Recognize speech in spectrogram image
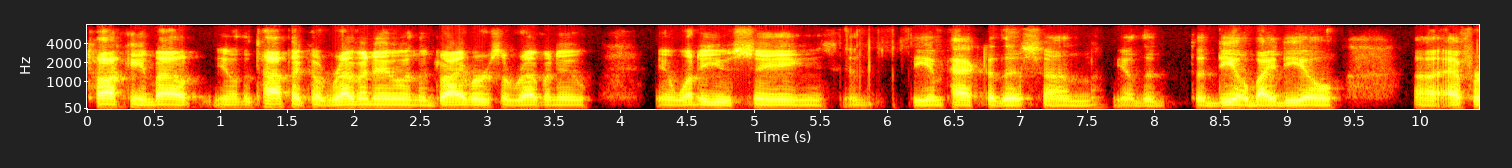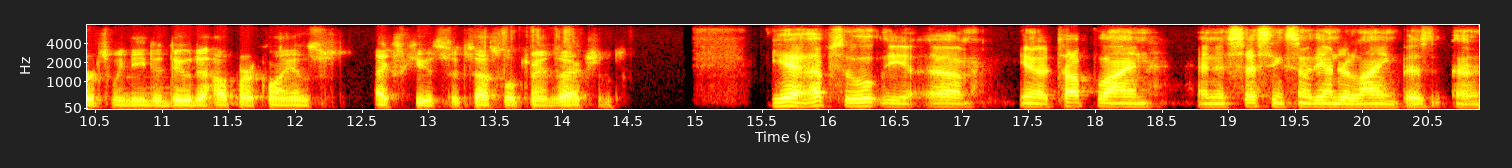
talking about, you know, the topic of revenue and the drivers of revenue. You know, what are you seeing in the impact of this on, you know, the, the deal by deal uh, efforts we need to do to help our clients execute successful transactions? Yeah, absolutely. Um, you know, top line and assessing some of the underlying business uh,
